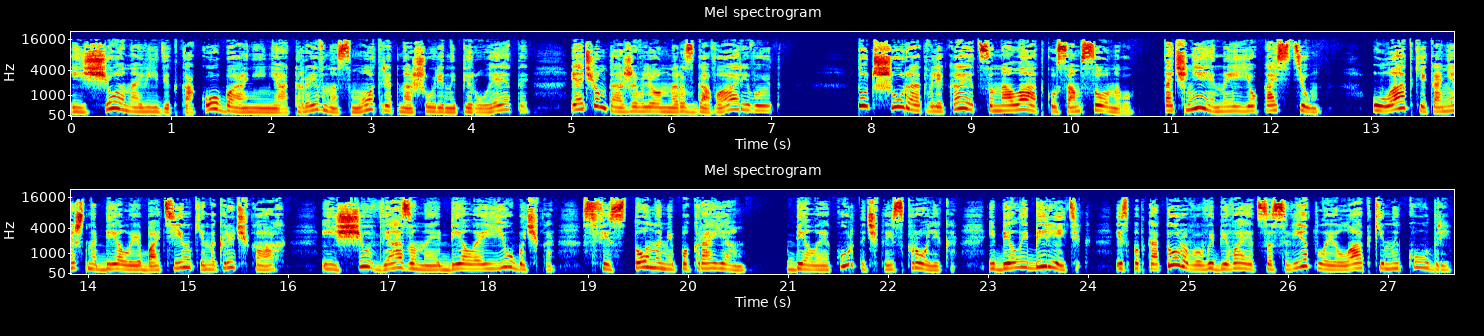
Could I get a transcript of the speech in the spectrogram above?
И еще она видит, как оба они неотрывно смотрят на Шурины пируэты и о чем-то оживленно разговаривают. Тут Шура отвлекается на Латку Самсонову, точнее, на ее костюм — у Ладки, конечно, белые ботинки на крючках и еще вязаная белая юбочка с фестонами по краям, белая курточка из кролика и белый беретик, из-под которого выбиваются светлые Латкины кудри.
